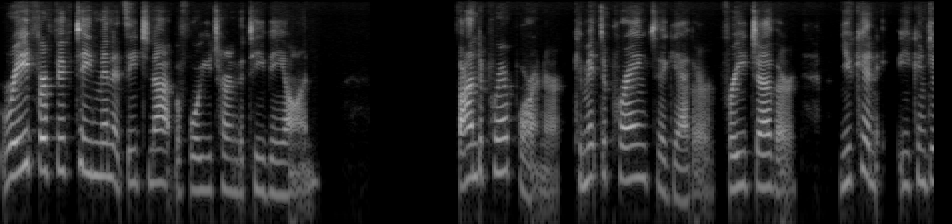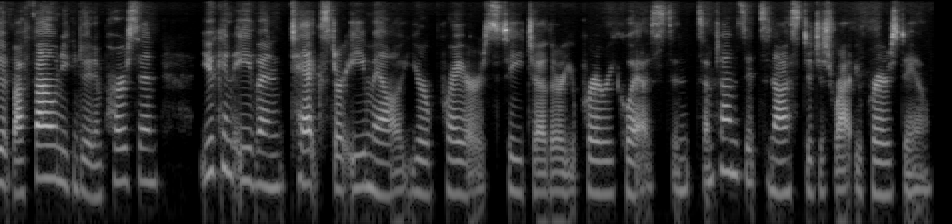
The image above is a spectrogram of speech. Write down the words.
Read for 15 minutes each night before you turn the TV on. Find a prayer partner. Commit to praying together for each other. You can you can do it by phone, you can do it in person. You can even text or email your prayers to each other, your prayer requests. And sometimes it's nice to just write your prayers down.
